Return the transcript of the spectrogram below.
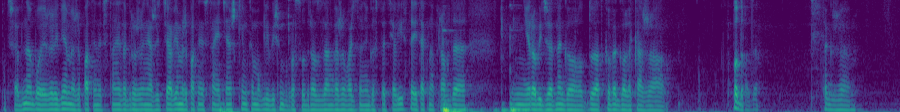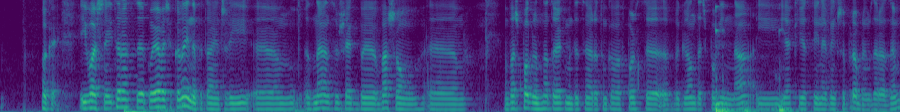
potrzebne, bo jeżeli wiemy, że pacjent jest w stanie zagrożenia życia, wiemy, że pacjent jest w stanie ciężkim, to moglibyśmy po prostu od razu zaangażować do niego specjalistę i tak naprawdę nie robić żadnego dodatkowego lekarza po drodze. Także. Okej. Okay. I właśnie, i teraz e, pojawia się kolejne pytanie, czyli yy, znając już jakby Waszą, yy, Wasz pogląd na to, jak medycyna ratunkowa w Polsce wyglądać powinna i jaki jest jej największy problem zarazem,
